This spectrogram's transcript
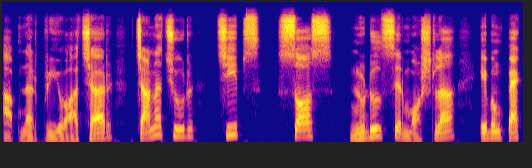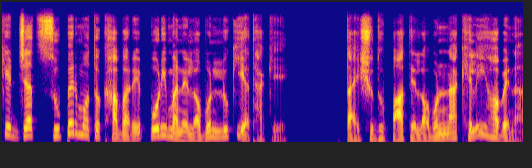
আপনার প্রিয় আচার, চানাচুর, চিপস সস, নুডলসের মশলা এবং প্যাকেটজাত স্যুপের মতো খাবারে পরিমাণে লবণ লুকিয়ে থাকে। তাই শুধু পাতে লবণ না খেলেই হবে না,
